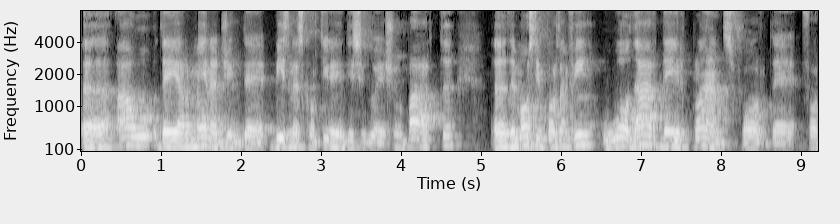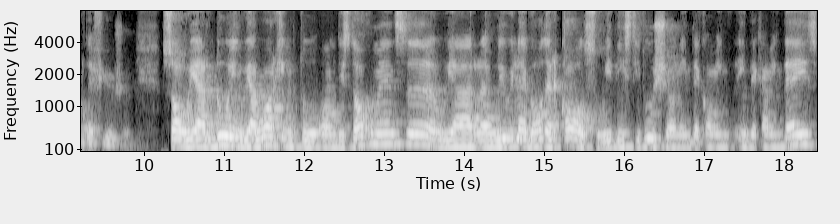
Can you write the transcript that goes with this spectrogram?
how they are managing the business continuing in this situation, but the most important thing, what are their plans for the for the future? So we are doing, we are working to on these documents. Uh, we are, uh, we will have other calls with institution in the coming in the coming days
